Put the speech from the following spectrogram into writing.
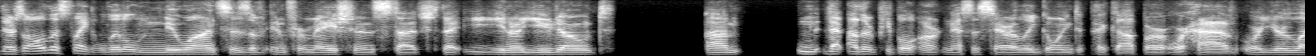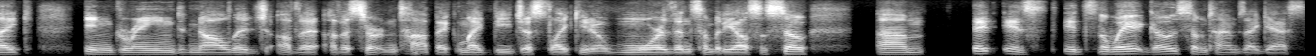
there's all this like little nuances of information and such that you know you don't um that other people aren't necessarily going to pick up or, or have or your like ingrained knowledge of a of a certain topic might be just like you know more than somebody else's. So um it, it's it's the way it goes sometimes i guess.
